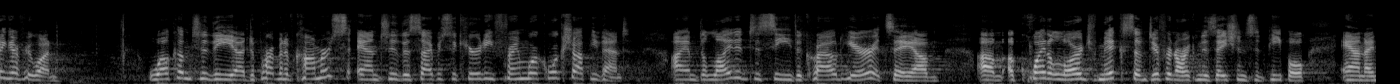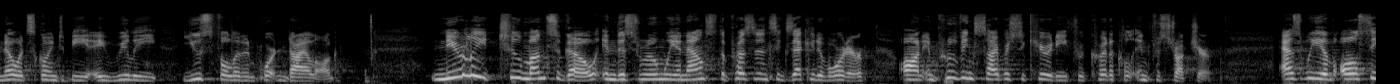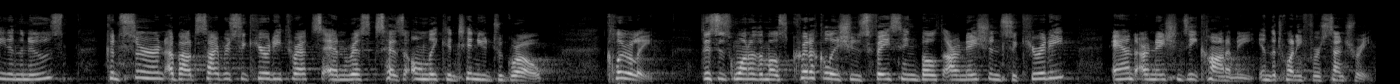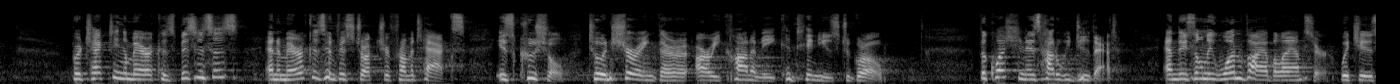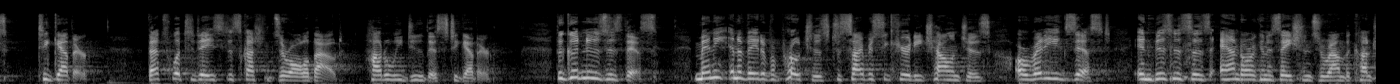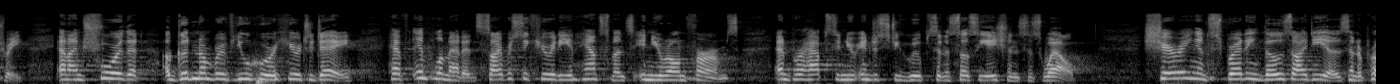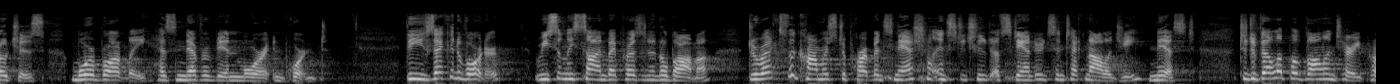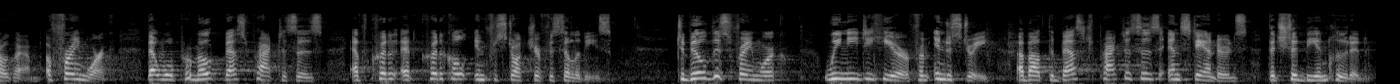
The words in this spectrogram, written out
morning, everyone. Welcome to the uh, Department of Commerce and to the Cybersecurity Framework Workshop event. I am delighted to see the crowd here. It's a, um, um, a quite a large mix of different organizations and people, and I know it's going to be a really useful and important dialogue. Nearly two months ago in this room, we announced the President's executive order on improving cybersecurity for critical infrastructure. As we have all seen in the news, concern about cybersecurity threats and risks has only continued to grow. Clearly, this is one of the most critical issues facing both our nation's security and our nation's economy in the 21st century. Protecting America's businesses and America's infrastructure from attacks is crucial to ensuring that our economy continues to grow. The question is, how do we do that? And there's only one viable answer, which is together. That's what today's discussions are all about. How do we do this together? The good news is this. Many innovative approaches to cybersecurity challenges already exist in businesses and organizations around the country, and I'm sure that a good number of you who are here today have implemented cybersecurity enhancements in your own firms and perhaps in your industry groups and associations as well. Sharing and spreading those ideas and approaches more broadly has never been more important. The executive order, recently signed by President Obama, directs the Commerce Department's National Institute of Standards and Technology, NIST, to develop a voluntary program, a framework that will promote best practices at, at critical infrastructure facilities. To build this framework, we need to hear from industry about the best practices and standards that should be included.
